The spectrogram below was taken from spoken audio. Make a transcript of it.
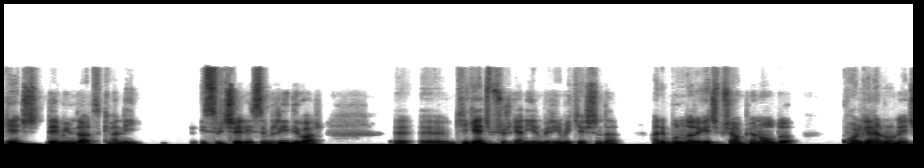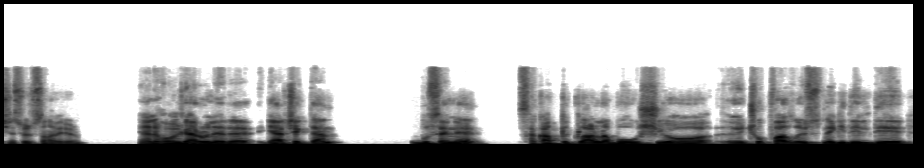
genç demeyeyim de artık hani İsviçreli isim Ridi var. E, e, ki genç bir çocuk yani 21-22 yaşında. Hani bunları geçip şampiyon oldu. Holger Rune için sözü sana veriyorum. Yani Holger Rune de gerçekten bu sene sakatlıklarla boğuşuyor. Ee, çok fazla üstüne gidildi.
